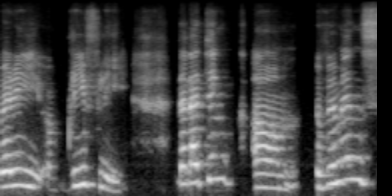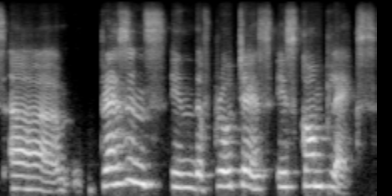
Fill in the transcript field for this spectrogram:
very briefly that I think um, women's uh, presence in the protest is complex.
